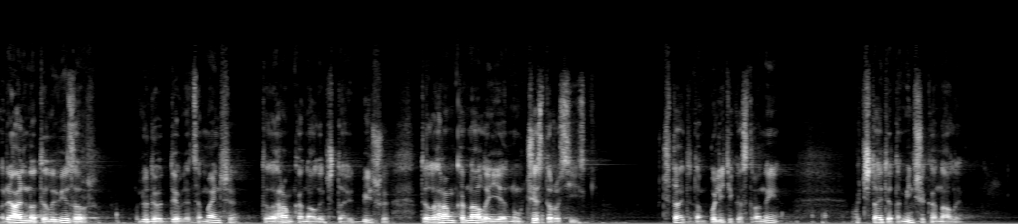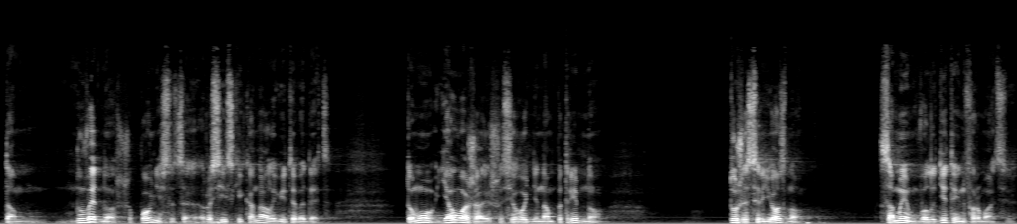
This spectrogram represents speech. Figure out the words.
реально телевізор люди дивляться менше, телеграм-канали читають більше. Телеграм-канали є ну, чисто російські. Читайте там політика страни, почитайте там інші канали. Там ну, видно, що повністю це російський канал і віти ведеться. Тому я вважаю, що сьогодні нам потрібно дуже серйозно самим володіти інформацією,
